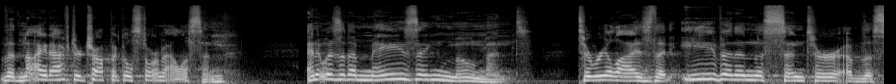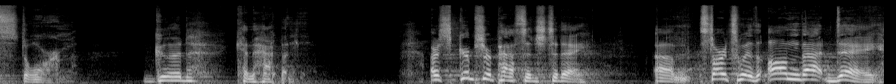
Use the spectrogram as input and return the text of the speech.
the night after Tropical Storm Allison. And it was an amazing moment to realize that even in the center of the storm, good can happen. Our scripture passage today um, starts with on that day.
